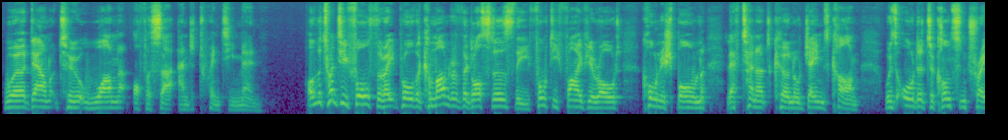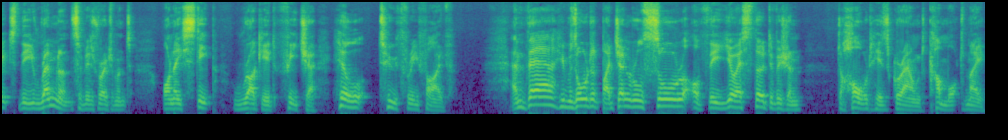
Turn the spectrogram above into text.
were down to one officer and 20 men. On the 24th of April, the commander of the Glosters, the 45-year-old Cornish-born Lieutenant Colonel James Carne, was ordered to concentrate the remnants of his regiment on a steep rugged feature, Hill 235. And there he was ordered by General Soule of the US 3rd Division to hold his ground, come what may.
